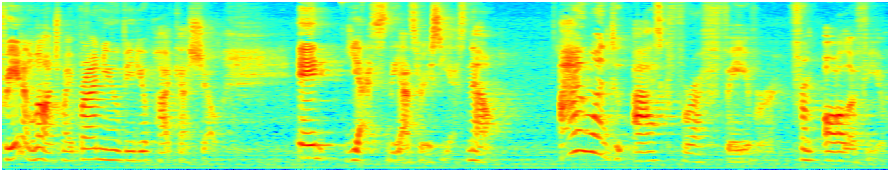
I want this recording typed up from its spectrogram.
create and launch my brand new video podcast show? And yes, the answer is yes. Now, I want to ask for a favor from all of you.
